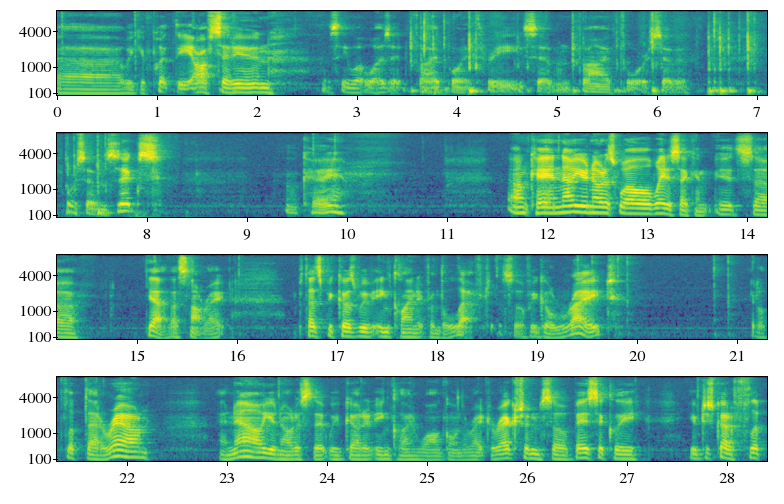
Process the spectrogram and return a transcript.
Uh, we can put the offset in let's see, what was it? 5.37547, Okay. Okay, and now you notice, well, wait a second. It's, uh, yeah, that's not right. But that's because we've inclined it from the left. So if we go right, it'll flip that around. And now you notice that we've got an inclined wall going the right direction. So basically, you've just got to flip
